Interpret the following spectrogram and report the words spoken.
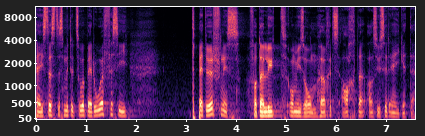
heisst das, dass wir dazu berufen sind, die Bedürfnisse der Leute um uns herum höher zu achten als unser eigenen.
